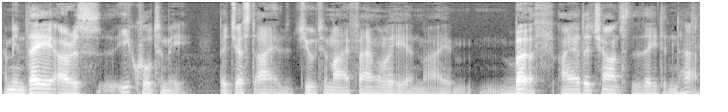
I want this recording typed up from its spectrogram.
I mean, they are as equal to me, but just I, due to my family and my birth, I had a chance that they didn't have.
